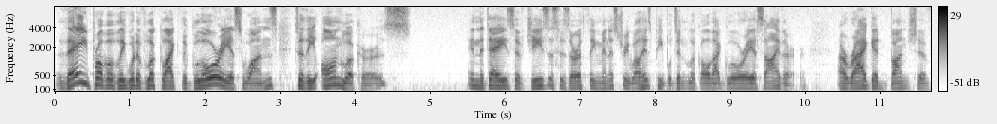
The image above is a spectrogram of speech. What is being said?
they probably would have looked like the glorious ones to the onlookers. In the days of Jesus' earthly ministry, well, his people didn't look all that glorious either. A ragged bunch of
